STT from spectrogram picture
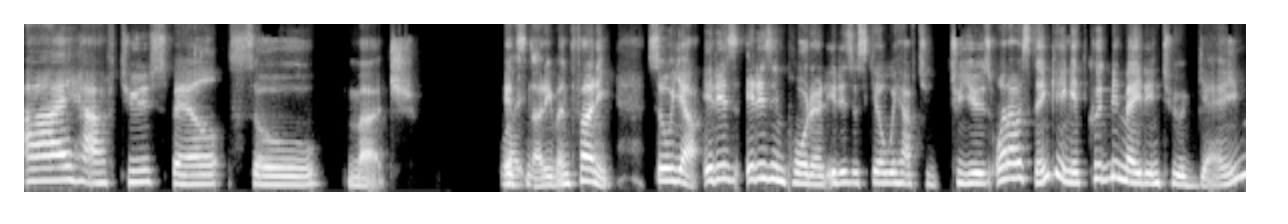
I have to spell so much. Right. It's not even funny. So yeah, it is it is important. It is a skill we have to to use. What I was thinking, it could be made into a game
